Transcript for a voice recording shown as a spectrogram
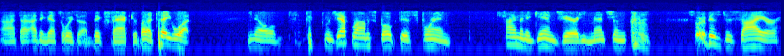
Uh, I, th- I think that's always a big factor. But I tell you what, you know, when Jeff Brohm spoke this spring, time and again, Jared, he mentioned sort of his desire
